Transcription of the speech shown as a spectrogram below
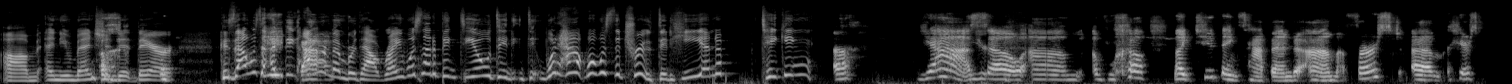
Um, and you mentioned it there. Because that was, I think, I remember that, right? Wasn't that a big deal? Did, did what? Ha- what was the truth? Did he end up taking? Uh, yeah. So, um, well, like two things happened. Um, first, um, here's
